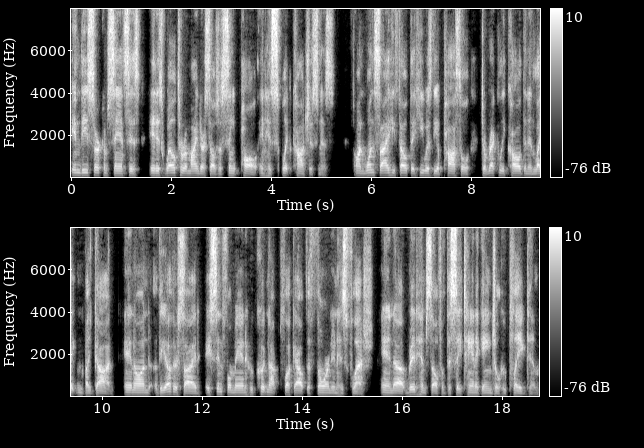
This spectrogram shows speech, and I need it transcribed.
In these circumstances, it is well to remind ourselves of St. Paul in his split consciousness. On one side, he felt that he was the apostle directly called and enlightened by God and on the other side, a sinful man who could not pluck out the thorn in his flesh and uh, rid himself of the satanic angel who plagued him.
